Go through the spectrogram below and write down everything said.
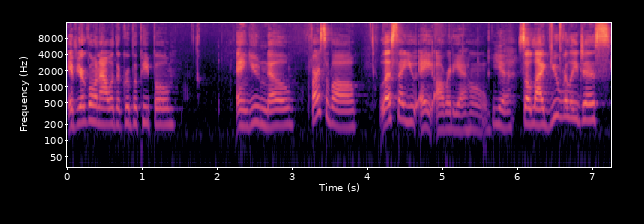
if you're going out with a group of people and you know, first of all, let's say you ate already at home. Yeah. So like you really just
